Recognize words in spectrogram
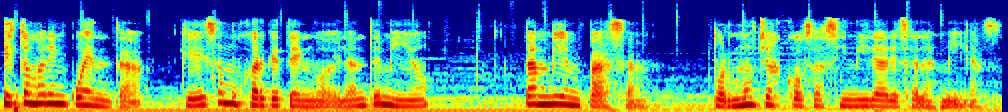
es tomar en cuenta que esa mujer que tengo delante mío también pasa por muchas cosas similares a las mías.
